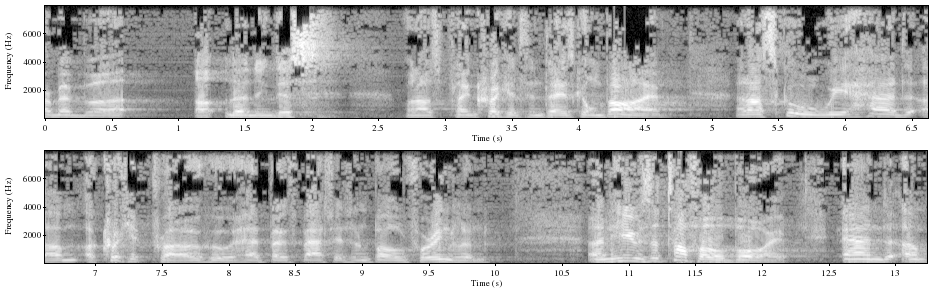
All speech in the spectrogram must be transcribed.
remember uh, learning this when I was playing cricket in days gone by. At our school we had um, a cricket pro who had both batted and bowled for England. And he was a tough old boy. And um,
